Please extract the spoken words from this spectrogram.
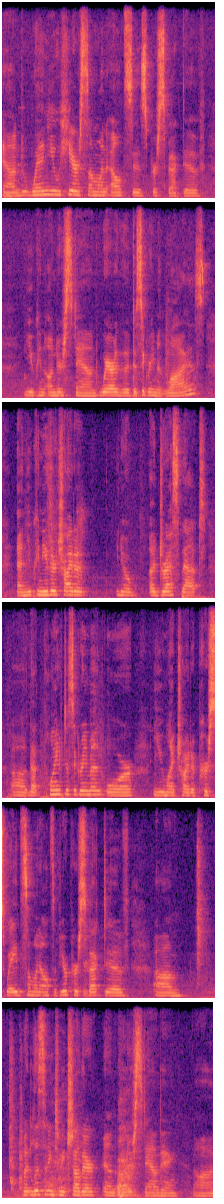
And when you hear someone else's perspective, you can understand where the disagreement lies, and you can either try to, you know, address that uh, that point of disagreement, or you might try to persuade someone else of your perspective. Um, but listening to each other and understanding uh,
